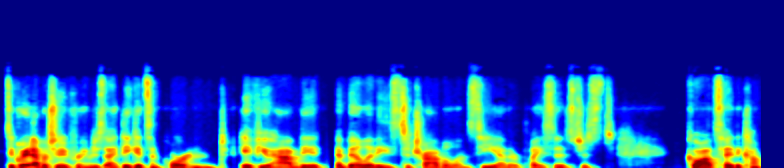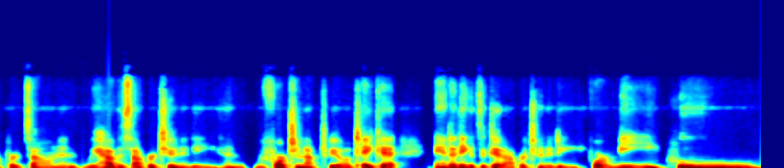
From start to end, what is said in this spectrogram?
it's a great opportunity for him just i think it's important if you have the abilities to travel and see other places just go outside the comfort zone. And we have this opportunity, and we're fortunate enough to be able to take it. And I think it's a good opportunity for me, who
